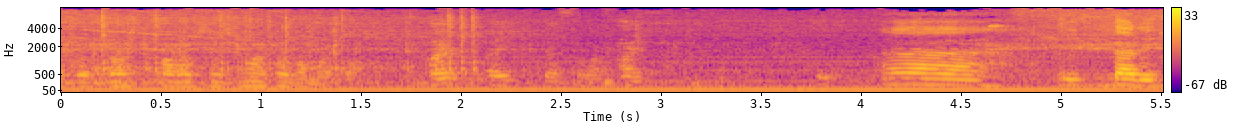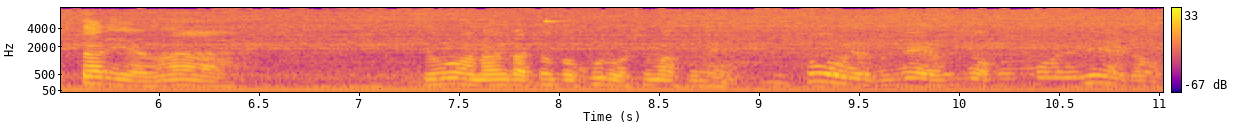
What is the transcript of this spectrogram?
出しっぱなししましょうと思います。はい、はい、出します。はい。ああ行ったり来たりやな。今日はなんかちょっと苦労しますね。そうですね。いやほんまにねも。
